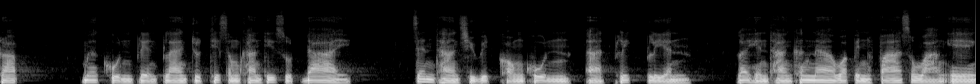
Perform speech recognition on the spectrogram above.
ครับ เมื่อคุณเปลี่ยนแปลงจุดที่สำคัญที่สุดได้ เส้นทางชีวิตของคุณอาจพลิกเปลี่ยน และเห็นทางข้างหน้าว่าเป็นฟ้าสว่างเอง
